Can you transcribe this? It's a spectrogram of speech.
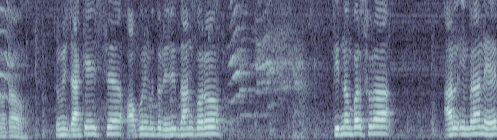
ঘটাও। তুমি যাকে ইচ্ছে অপরিমিত রিজিক দান করো। তিন নম্বর সুরা আল ইমরানের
